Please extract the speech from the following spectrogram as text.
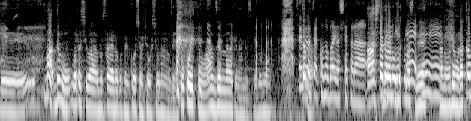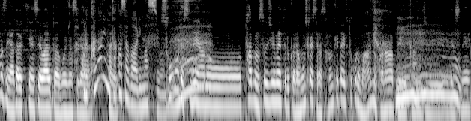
でまあでも私はあの幸いなことに高所恐怖症なのでここ行っても安全なわけなんですけども 先生はじゃあこの場合は下からあ下から覗きますね、えー、あのでも落下物に当たる危険性はあるとは思いますが。これかなりの高さがありますよね、はい、そうですね。あの多分数十メートルからもしかしたら3桁行くところもあるのかなという感じですね。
